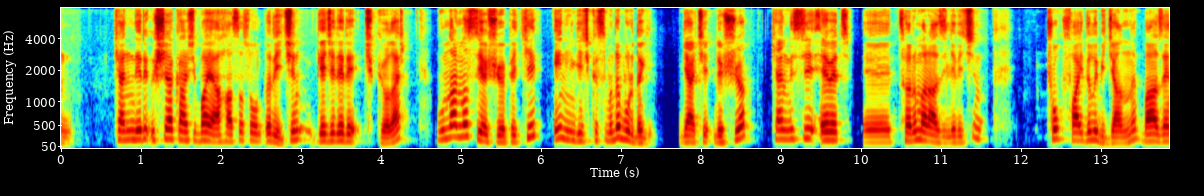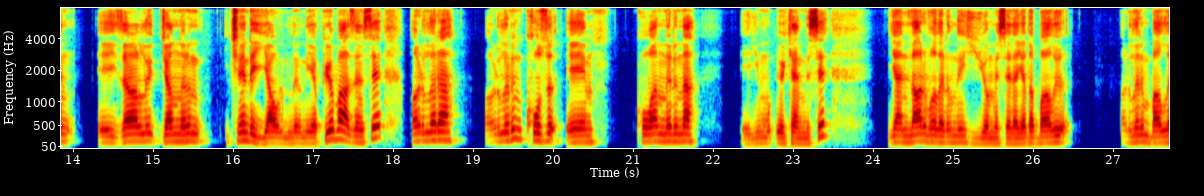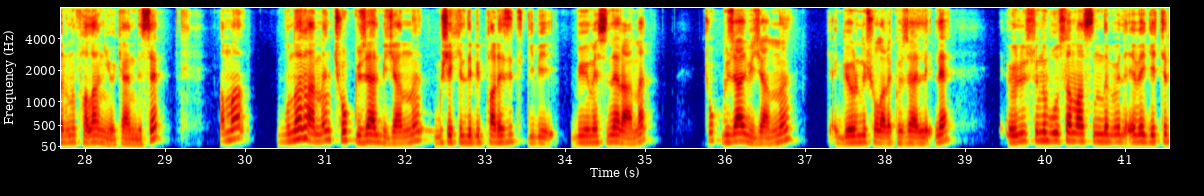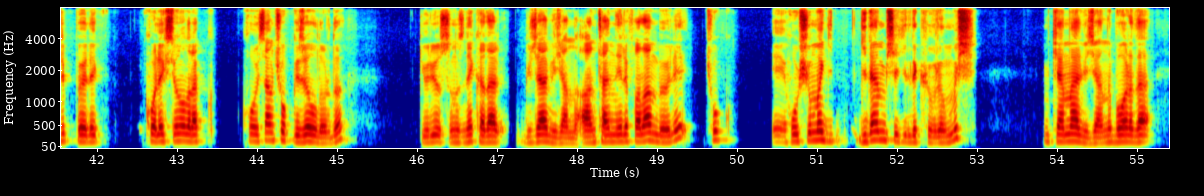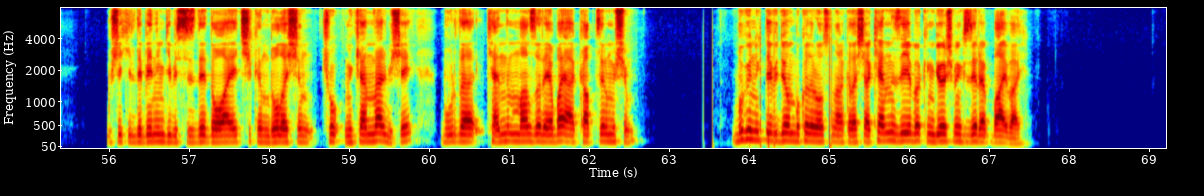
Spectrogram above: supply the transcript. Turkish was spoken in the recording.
kendileri ışığa karşı bayağı hassas oldukları için geceleri çıkıyorlar. Bunlar nasıl yaşıyor peki? En ilginç kısmı da burada gerçekleşiyor. Kendisi evet e, tarım arazileri için çok faydalı bir canlı. Bazen e, zararlı canlıların içine de yavrularını yapıyor. Bazense arılara, arıların kozu, e, kovanlarına e, yumurtluyor kendisi. Yani larvalarını yiyor mesela ya da balı arıların ballarını falan yiyor kendisi. Ama buna rağmen çok güzel bir canlı. Bu şekilde bir parazit gibi büyümesine rağmen çok güzel bir canlı. Görünüş olarak özellikle. Ölüsünü bulsam aslında böyle eve getirip böyle koleksiyon olarak koysam çok güzel olurdu. Görüyorsunuz ne kadar güzel bir canlı. Antenleri falan böyle çok e, hoşuma gi- giden bir şekilde kıvrılmış. Mükemmel bir canlı. Bu arada bu şekilde benim gibi siz de doğaya çıkın, dolaşın. Çok mükemmel bir şey. Burada kendim manzaraya bayağı kaptırmışım. Bugünlük de videom bu kadar olsun arkadaşlar. Kendinize iyi bakın. Görüşmek üzere. Bay bay.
